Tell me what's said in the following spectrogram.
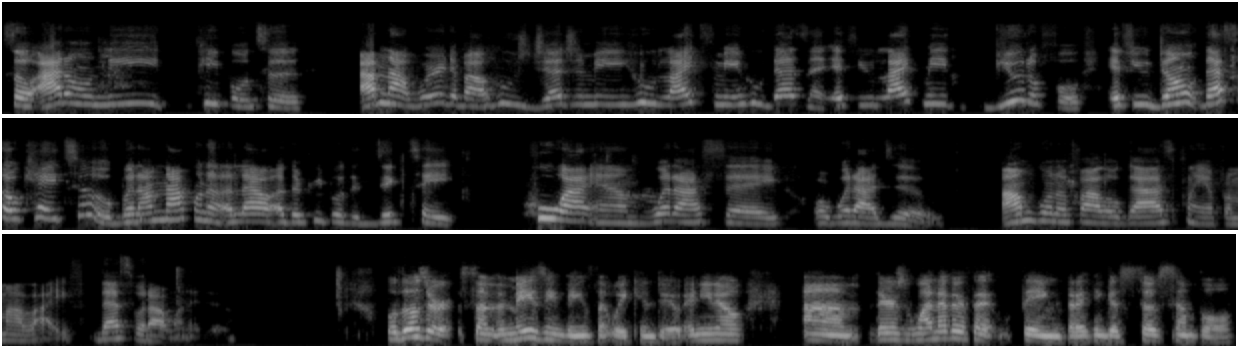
So I don't need people to I'm not worried about who's judging me, who likes me, who doesn't. If you like me, beautiful. If you don't, that's okay too. But I'm not going to allow other people to dictate who I am, what I say, or what I do. I'm going to follow God's plan for my life. That's what I want to do. Well, those are some amazing things that we can do. And, you know, um, there's one other th- thing that I think is so simple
